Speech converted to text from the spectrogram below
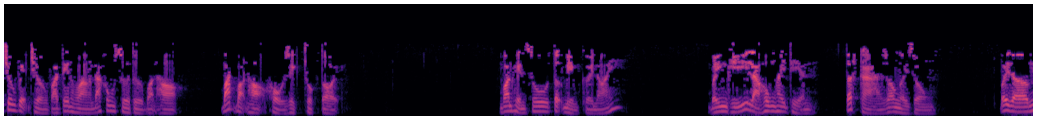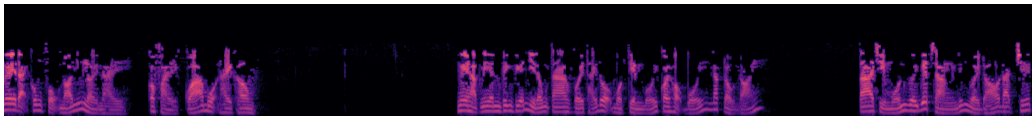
trương viện trưởng và tiên hoàng đã không sửa tử bọn họ, bắt bọn họ khổ dịch chuộc tội. Văn Huyền Xu tự mỉm cười nói, Binh khí là hung hay thiện, tất cả do người dùng. Bây giờ nghe Đại Công Phụng nói những lời này, có phải quá muộn hay không? Nghe Hạc Niên vinh viễn nhìn ông ta với thái độ một tiền bối coi hậu bối, lắc đầu nói. Ta chỉ muốn ngươi biết rằng những người đó đã chết.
